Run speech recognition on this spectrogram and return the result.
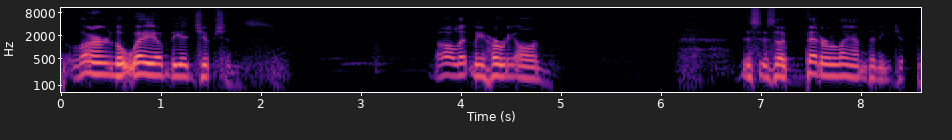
to learn the way of the Egyptians. Oh, let me hurry on. This is a better land than Egypt.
